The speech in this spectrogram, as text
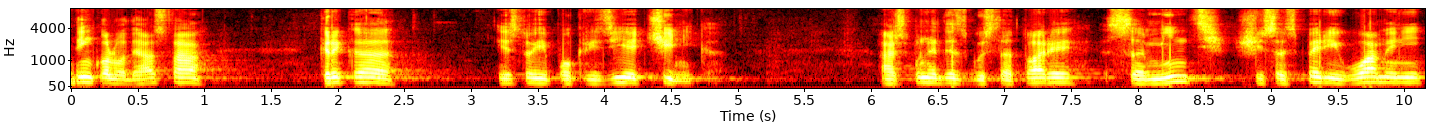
Dincolo de asta, cred că este o ipocrizie cinică. Aș spune dezgustătoare să minți și să sperii oamenii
